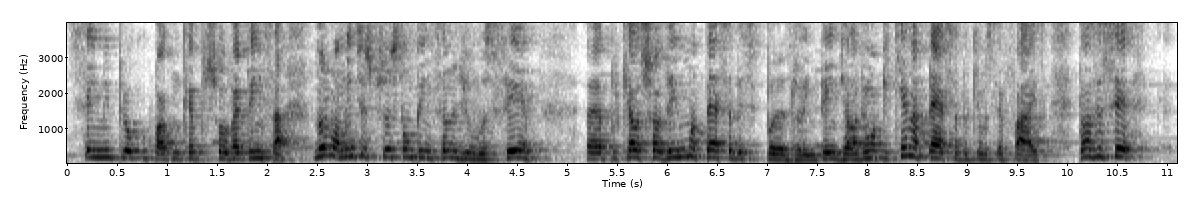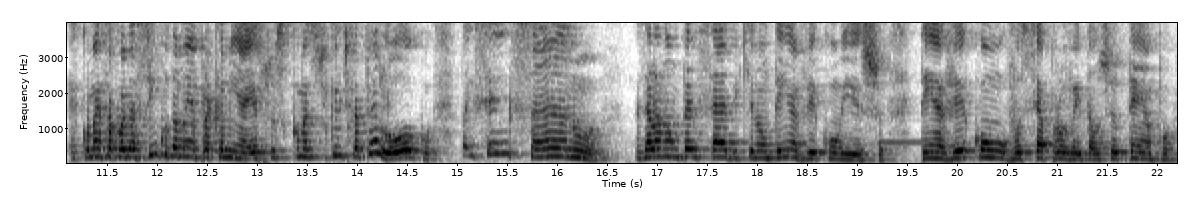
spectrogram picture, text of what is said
sem me preocupar com o que a pessoa vai pensar. Normalmente as pessoas estão pensando de você é, porque ela só vê uma peça desse puzzle, entende? Ela vê uma pequena peça do que você faz. Então, às vezes, você é, começa a acordar 5 da manhã para caminhar e as pessoas começam a te criticar, tu é louco, isso é insano. Mas ela não percebe que não tem a ver com isso. Tem a ver com você aproveitar o seu tempo.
